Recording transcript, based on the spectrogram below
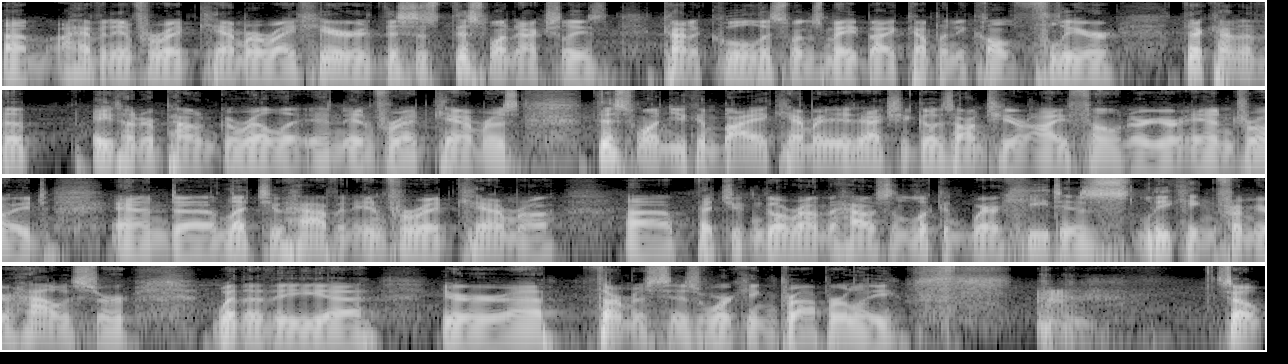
um, I have an infrared camera right here. This is this one actually is kind of cool. This one's made by a company called FLIR. They're kind of the 800 pound gorilla in infrared cameras. This one, you can buy a camera, it actually goes onto your iPhone or your Android and uh, lets you have an infrared camera uh, that you can go around the house and look at where heat is leaking from your house or whether the, uh, your uh, thermos is working properly. so,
